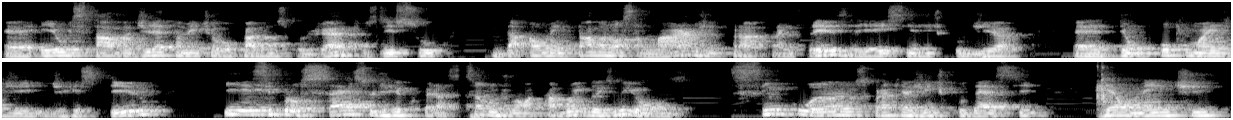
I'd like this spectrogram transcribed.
é, eu estava diretamente alocado nos projetos, isso da, aumentava a nossa margem para a empresa, e aí sim a gente podia é, ter um pouco mais de, de respiro. E esse processo de recuperação, João, acabou em 2011 cinco anos para que a gente pudesse realmente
